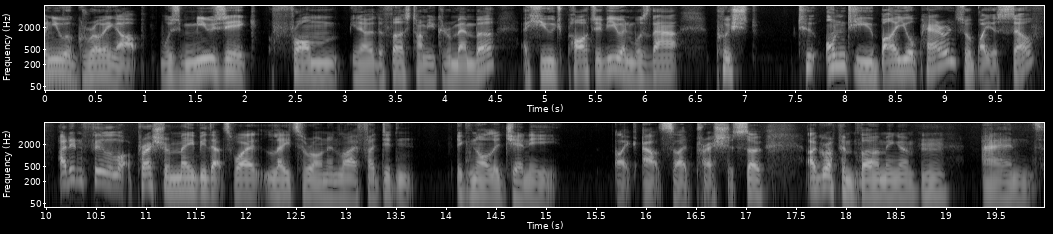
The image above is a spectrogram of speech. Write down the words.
When you were growing up was music from you know the first time you could remember a huge part of you and was that pushed to onto you by your parents or by yourself I didn't feel a lot of pressure, and maybe that's why later on in life I didn't acknowledge any like outside pressure. So I grew up in Birmingham. Hmm. And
